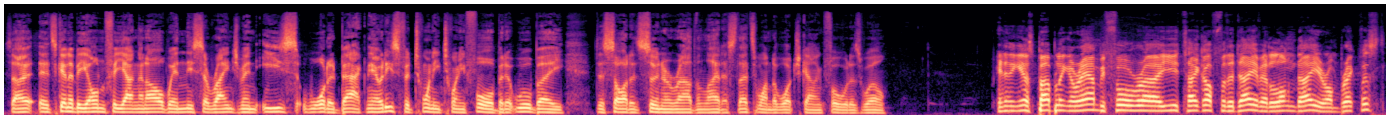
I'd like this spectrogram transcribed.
So it's going to be on for young and old when this arrangement is watered back. Now, it is for 2024, but it will be decided sooner rather than later. So that's one to watch going forward as well. Anything else bubbling around before uh, you take off for the day? You've had a long day. You're on breakfast.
